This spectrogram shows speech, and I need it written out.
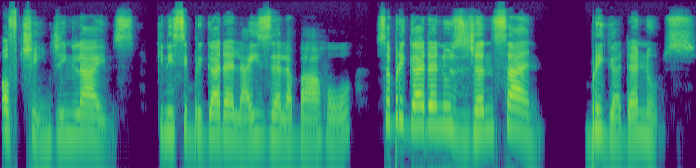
of changing lives. Kini si Brigada Liza Labajo sa Brigada News Jansan. Brigada News.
